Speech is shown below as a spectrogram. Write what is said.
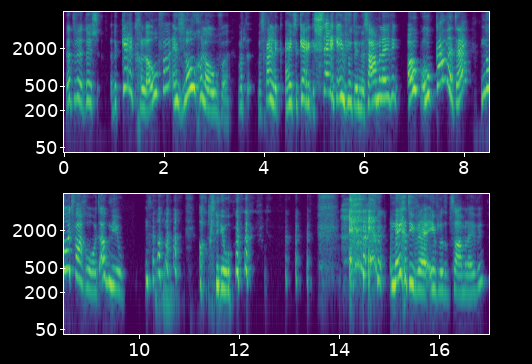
dat we dus de kerk geloven en zo geloven. Want waarschijnlijk heeft de kerk een sterke invloed in de samenleving. Ook, hoe kan het, hè? Nooit van gehoord. Ook nieuw. ook nieuw. een negatieve invloed op de samenleving.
